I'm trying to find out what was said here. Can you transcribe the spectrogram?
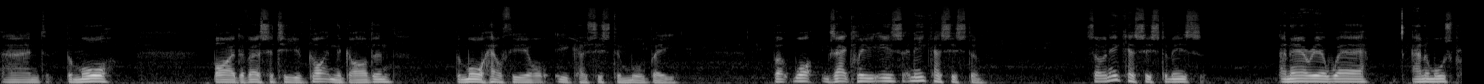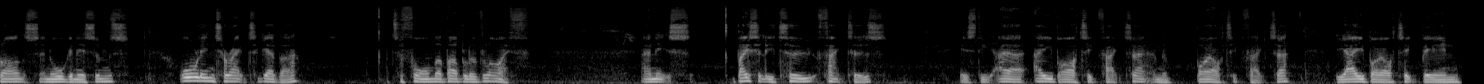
And the more biodiversity you've got in the garden, the more healthy your ecosystem will be. But what exactly is an ecosystem? So an ecosystem is an area where animals, plants and organisms all interact together to form a bubble of life. And it's basically two factors. It's the abiotic factor and the biotic factor. The abiotic being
